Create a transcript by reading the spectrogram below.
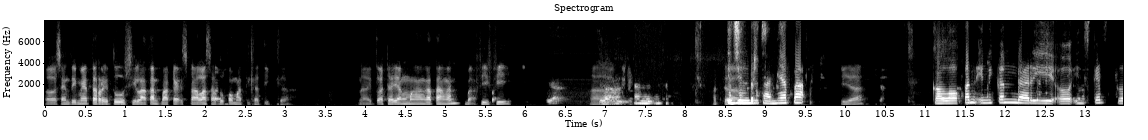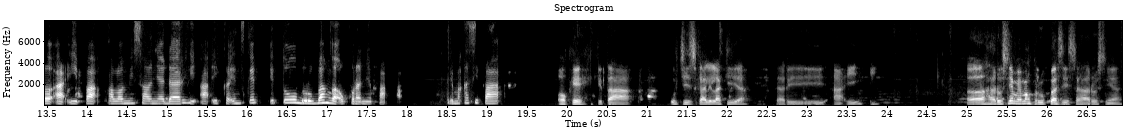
uh, sentimeter itu silakan pakai skala 1,33. Nah, itu ada yang mengangkat tangan, Mbak Vivi. Ya. Nah, ada... Izin bertanya, Pak. Iya. Kalau kan ini kan dari uh, Inkscape ke AI, Pak. Kalau misalnya dari AI ke Inkscape itu berubah nggak ukurannya, Pak? Terima kasih, Pak. Oke, kita uji sekali lagi ya dari AI. Uh, eh, harusnya memang berubah sih seharusnya.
